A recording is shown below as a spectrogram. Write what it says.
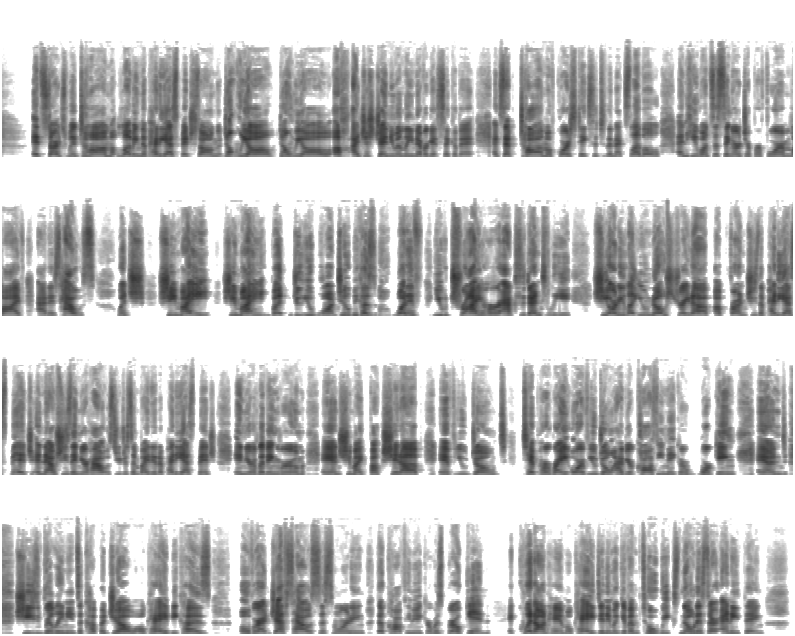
It starts with Tom loving the petty ass bitch song. Don't we all? Don't we all? Ugh, I just genuinely never get sick of it. Except Tom, of course, takes it to the next level and he wants a singer to perform live at his house, which she might. She might, but do you want to? Because what if you try her accidentally? She already let you know straight up, up front, she's a petty ass bitch, and now she's in your house. You just invited a petty ass bitch in your living room, and she might fuck shit up if you don't tip her right or if you don't have your coffee maker working and she really needs a cup of joe okay because over at jeff's house this morning the coffee maker was broken it quit on him okay didn't even give him two weeks notice or anything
